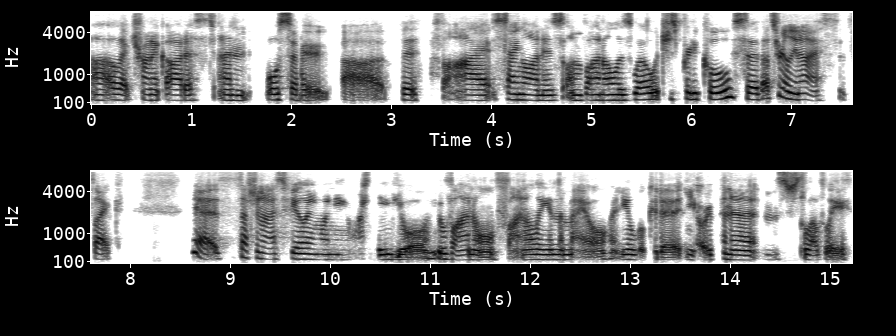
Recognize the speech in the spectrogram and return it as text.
uh, electronic artist, and also uh, the I sang on is on vinyl as well, which is pretty cool. So that's really nice. It's like yeah, it's such a nice feeling when you receive your, your vinyl finally in the mail and you look at it and you open it and it's just lovely.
